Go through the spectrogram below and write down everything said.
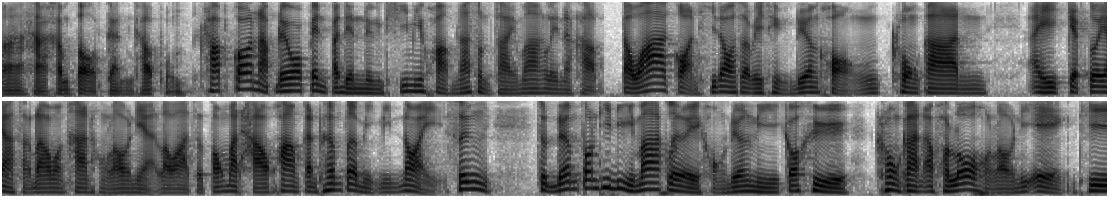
มาหาคำตอบกันครับผม ครับ ก็นับได้ว่าเป็นประเด็นหนึ่งที่มีความน่าสนใจมากเลยนะครับ แต่ว่าก่อนที่เราจะไปถึงเรื่องของโครงการไอ้เก็บตัวอย่างจากดาวอังคารของเราเนี่ย เราอาจจะต้องมาเท้าความกันเพิ่มเติมอีกนิดหน่อย ซึ่งจุดเริ่มต้นที่ดีมากเลยของเรื่องนี้ก็คือโครงการอพอลโลของเรานี่เองที่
